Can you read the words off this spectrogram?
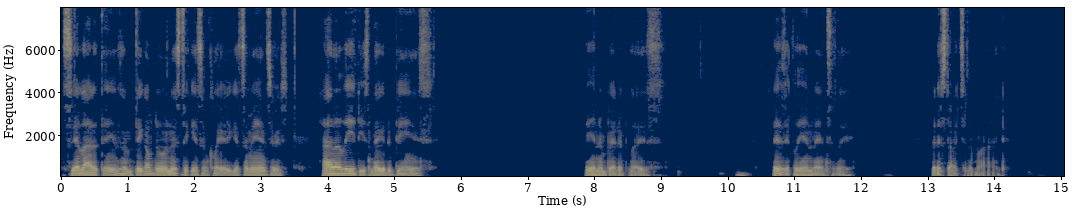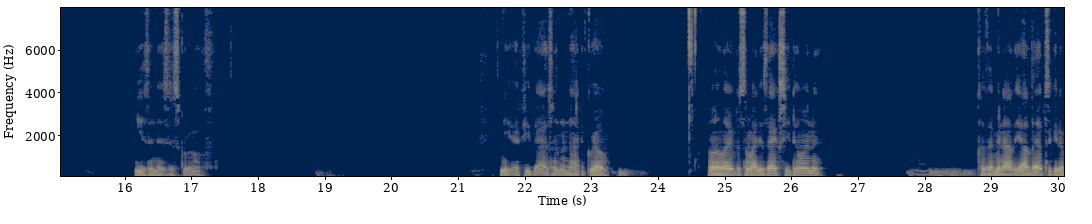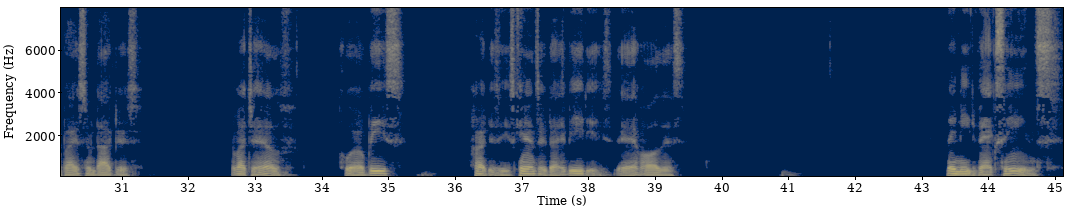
See a lot of things. I think I'm doing this to get some clarity, get some answers. How to leave these negative beings. Be in a better place physically and mentally. But it starts in the mind. Using this as growth. Yeah, if you guys want to know how to grow, I want to learn if somebody who's actually doing it. Because, I mean, I, I love to get advice from doctors about your health who are obese, heart disease, cancer, diabetes. They have all this. they need vaccines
